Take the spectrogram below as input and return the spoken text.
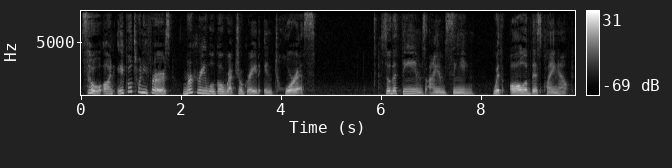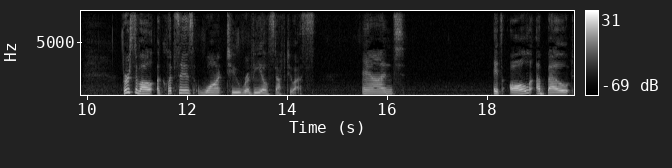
So on April 21st, Mercury will go retrograde in Taurus. So the themes I am seeing with all of this playing out. First of all, eclipses want to reveal stuff to us. And it's all about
